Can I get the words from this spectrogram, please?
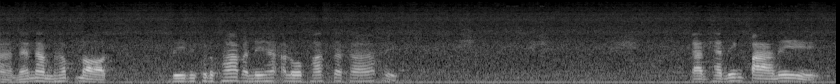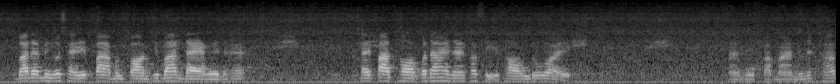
อ่าแนะนำนะครับหลอดดีมีคุณภาพอันนี้ฮะอโลพัสนะครับนี่การแทนนิ่งปลานี่ บ้านแอดมินก็ใช้ปลามังกรที่บ้านแดงเลยนะฮะใช้ปลาทองก็ได้นะก็สีทองด้วยอ่าในประมาณนี้นะครับ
